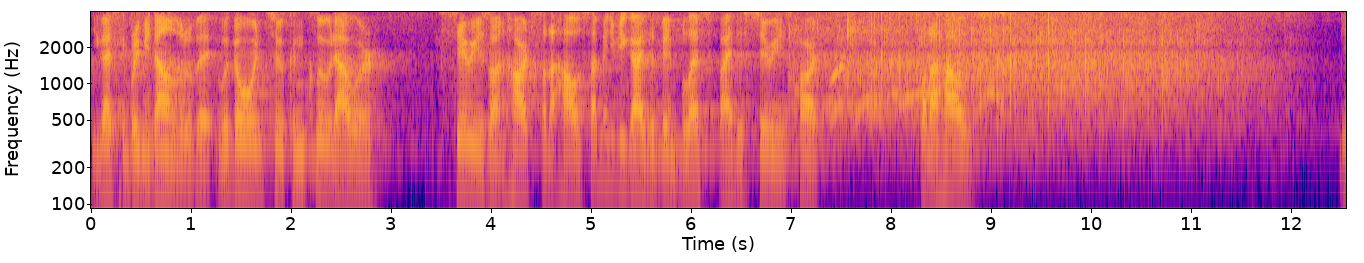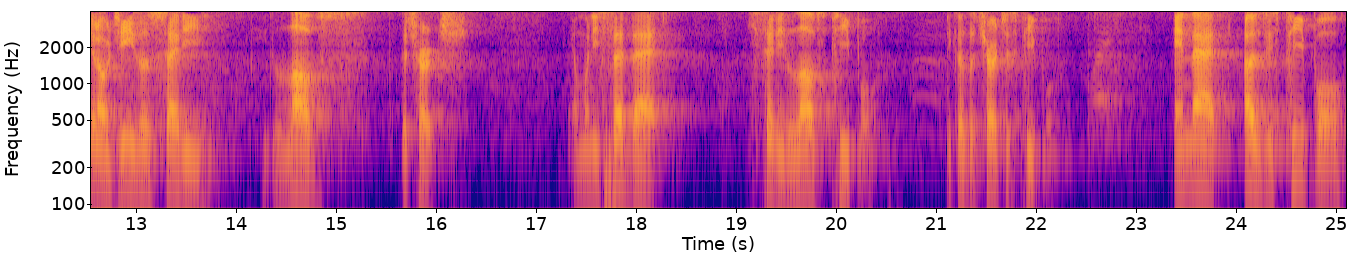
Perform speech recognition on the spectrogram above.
you guys can bring me down a little bit. We're going to conclude our series on Heart for the House. How many of you guys have been blessed by this series, Heart for the House? You know, Jesus said he loves the church. And when he said that, he said he loves people because the church is people. And that as people,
